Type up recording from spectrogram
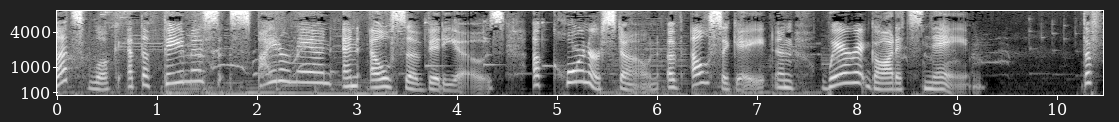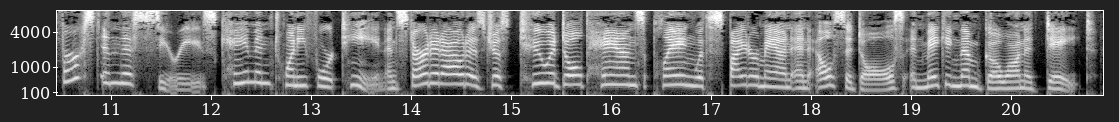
Let's look at the famous Spider Man and Elsa videos, a cornerstone of Elsagate and where it got its name. The first in this series came in 2014 and started out as just two adult hands playing with Spider Man and Elsa dolls and making them go on a date.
